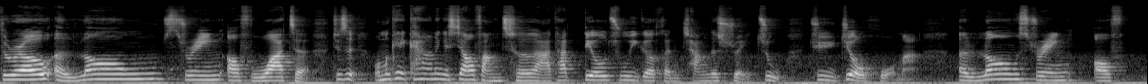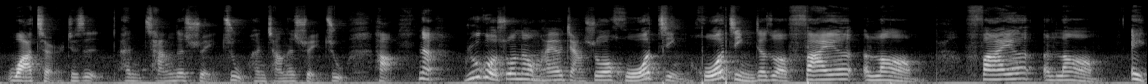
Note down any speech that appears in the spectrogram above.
throw a long string of water，就是我们可以看到那个消防车啊，它丢出一个很长的水柱去救火嘛。A long string of Water 就是很长的水柱，很长的水柱。好，那如果说呢，我们还有讲说火警，火警叫做 fire alarm，fire alarm。哎，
